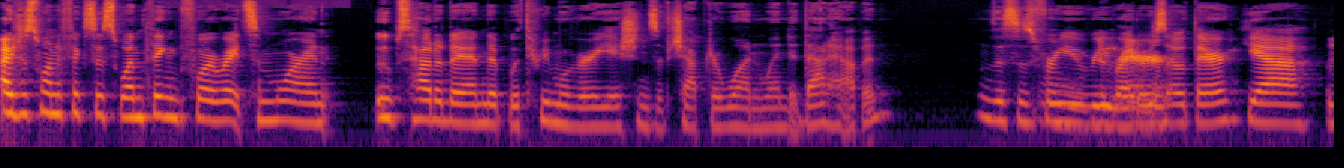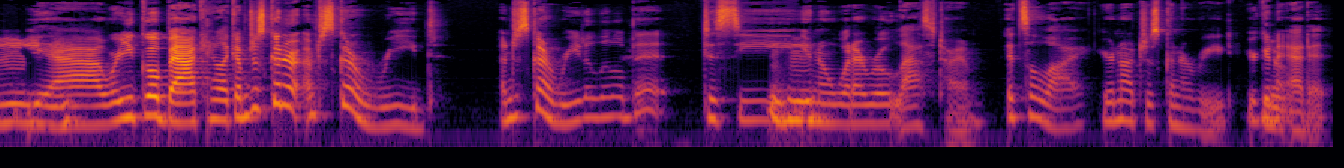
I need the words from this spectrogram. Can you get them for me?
I just want to fix this one thing before I write some more. And oops, how did I end up with three more variations of chapter one? When did that happen? This is for Oh, you rewriters there. out there. Yeah. Mhm. Yeah. Where you go back and you're like, I'm just gonna I'm just gonna read. I'm just gonna read a little bit to see, you Mhm. know, what I wrote last time. It's a lie. You're not just gonna read. You're gonna No. edit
